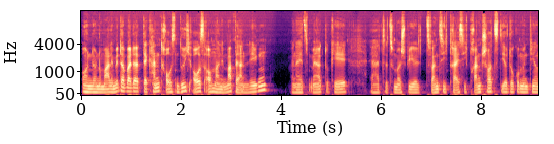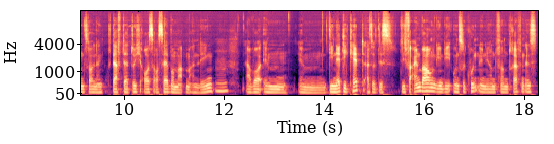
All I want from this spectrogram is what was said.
Und der normale Mitarbeiter, der kann draußen durchaus auch mal eine Mappe anlegen, wenn er jetzt merkt, okay, er hatte zum Beispiel 20, 30 Brandshots, die er dokumentieren soll, dann darf der durchaus auch selber Mappen anlegen. Mhm. Aber im, im, die Netiquette, also das, die Vereinbarung, die, die unsere Kunden in ihren Firmen treffen, ist,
